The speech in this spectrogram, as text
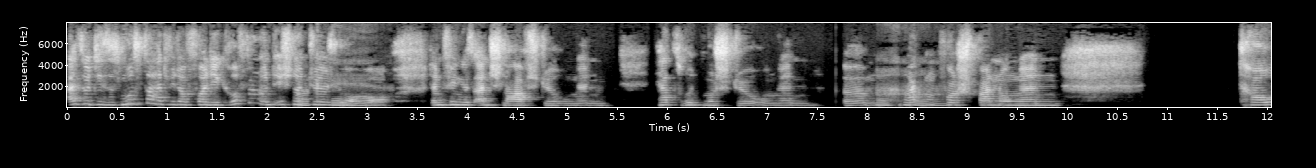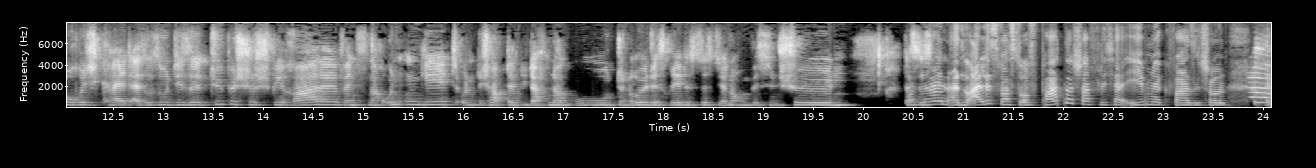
Also dieses Muster hat wieder voll gegriffen und ich natürlich, Okay. ja, dann fing es an Schlafstörungen, Herzrhythmusstörungen, ähm. Nackenverspannungen, Traurigkeit, also so diese typische Spirale, wenn es nach unten geht. Und ich habe dann gedacht, na gut, dann redest, redest du es dir noch ein bisschen schön. Das oh nein, also alles, was du auf partnerschaftlicher Ebene quasi schon, Ja,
